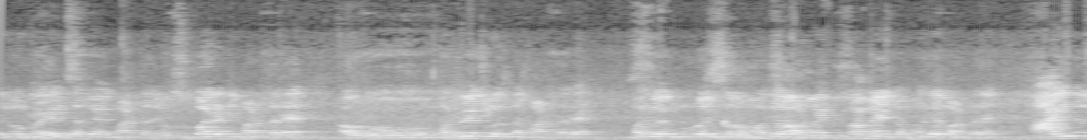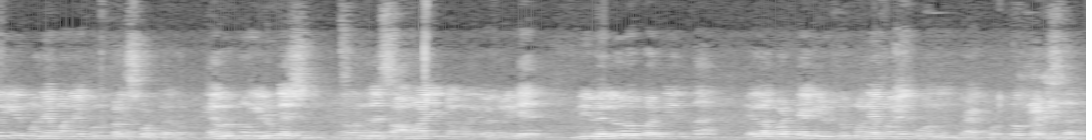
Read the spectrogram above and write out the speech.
ಏನೋ ಸಭೆಯಾಗಿ ಮಾಡ್ತಾರೆ ಇವಾಗ ಸುಬ್ಬಾರೆಡ್ಡಿ ಮಾಡ್ತಾರೆ ಅವರು ಮದುವೆಗಳು ಅಂತ ಮಾಡ್ತಾರೆ. ಮದುವೆ ನೂರ ಇನ್ನೂರು ಮದುವೆ ಸಾಮಾಜಿಕ ಮದುವೆ ಮಾಡ್ತಾರೆ. ಆ ಇದರಲ್ಲಿ ಮನೆ ಮನೆಗೂ ಕಳಿಸ್ಕೊಡ್ತಾರೆ ಎಲ್ಲರೂ ಇನ್ವಿಟೇಷನ್ ಅಂದ್ರೆ ಸಾಮಾಜಿಕ ಮದುವೆಗಳಿಗೆ ನೀವೆಲ್ಲರೂ ಬನ್ನಿ ಅಂತ ಎಲ್ಲ ಬಟ್ಟೆಗಳಿಟ್ಟು ಮನೆ ಮನೆಗೂ ಒಂದೊಂದು ಬ್ಯಾಗ್ ಕೊಟ್ಟು ಕಳಿಸ್ತಾರೆ.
